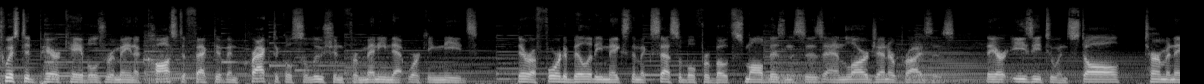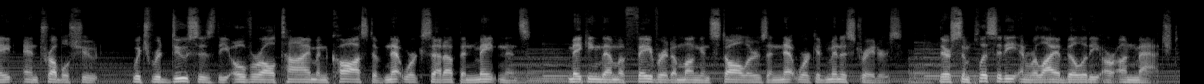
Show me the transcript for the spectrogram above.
Twisted pair cables remain a cost-effective and practical solution for many networking needs. Their affordability makes them accessible for both small businesses and large enterprises. They are easy to install, terminate, and troubleshoot, which reduces the overall time and cost of network setup and maintenance, making them a favorite among installers and network administrators. Their simplicity and reliability are unmatched.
